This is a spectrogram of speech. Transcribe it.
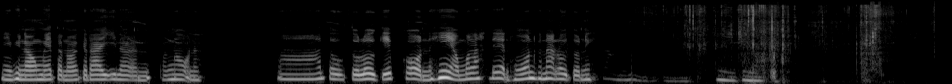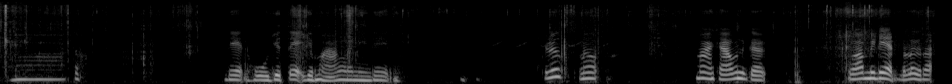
ไปยืดนี่พี่น้องแม่ตาน้อยก็ได้อีลานพังนอกนะอ่าตัวตัวเลิกเก็บก่อนนะเหี่ยวมาละแดดฮ้อนขนาดเลยตัวนี้นี่พี่น้องอ่าตัวแดดหูจะแตะจะหมางเลยนี่แดดไปลึกเนาะมาเช้านี่ก็ว่าไม่แดดมาเลยละ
